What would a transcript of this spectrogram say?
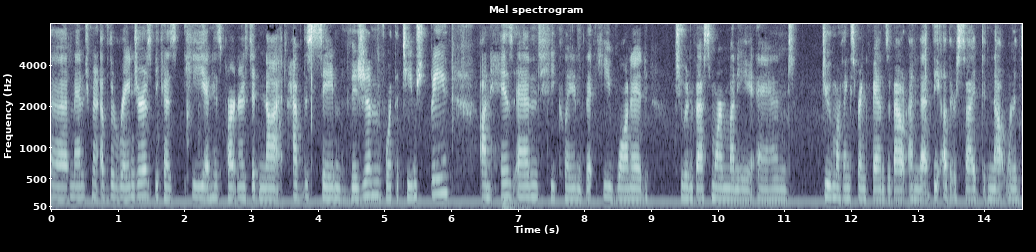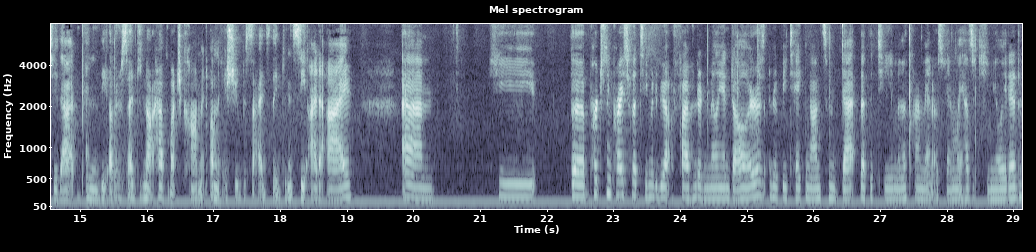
uh, management of the Rangers because he and his partners did not have the same vision for what the team should be. On his end, he claimed that he wanted to invest more money and do more things bring fans about, and that the other side did not want to do that, and the other side did not have much comment on the issue. Besides, they didn't see eye to eye. Um, he the purchasing price for the team would be about five hundred million dollars, and would be taking on some debt that the team and the Karmanos family has accumulated.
